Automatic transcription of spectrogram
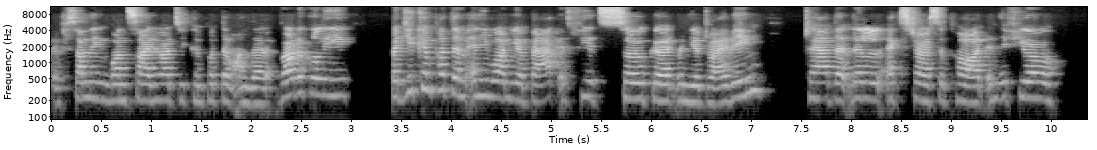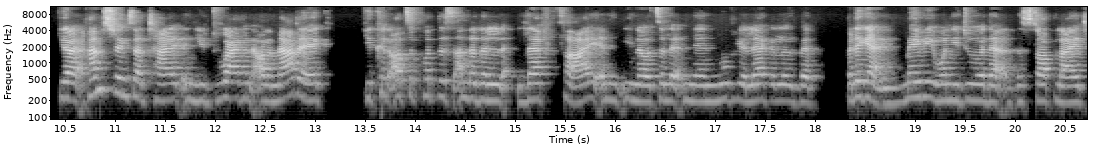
if something one side hurts, you can put them on the vertically, but you can put them anywhere on your back. It feels so good when you're driving to have that little extra support. And if your your hamstrings are tight and you drive an automatic, you could also put this under the left thigh and you know, to let and then move your leg a little bit but again, maybe when you do it at the stoplight,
